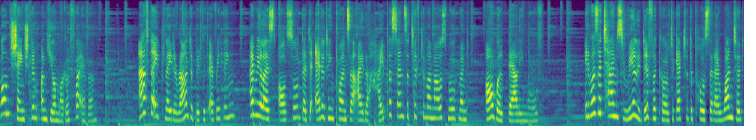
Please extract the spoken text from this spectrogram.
won't change them on your model forever. After I played around a bit with everything, I realized also that the editing points are either hypersensitive to my mouse movement or will barely move. It was at times really difficult to get to the pose that I wanted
